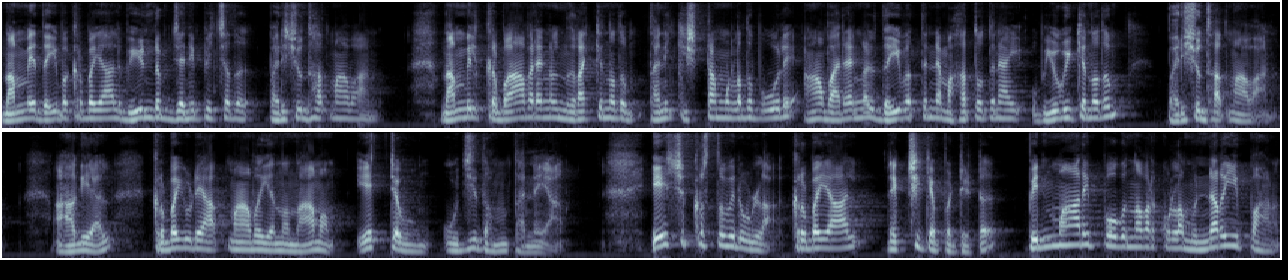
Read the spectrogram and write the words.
നമ്മെ ദൈവകൃപയാൽ വീണ്ടും ജനിപ്പിച്ചത് പരിശുദ്ധാത്മാവാണ്. നമ്മിൽ കൃപാവരങ്ങൾ നിറയ്ക്കുന്നതും തനിക്കിഷ്ടമുള്ളതുപോലെ ആ വരങ്ങൾ ദൈവത്തിന്റെ മഹത്വത്തിനായി ഉപയോഗിക്കുന്നതും പരിശുദ്ധാത്മാവാണ്. ആകയാൽ കൃപയുടെ ആത്മാവ് എന്ന നാമം ഏറ്റവും ഉചിതം തന്നെയാണ്. യേശുക്രിസ്തുവിലുള്ള കൃപയാൽ രക്ഷിക്കപ്പെട്ടിട്ട് പിന്മാറിപ്പോകുന്നവർക്കുള്ള മുന്നറിയിപ്പാണ്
